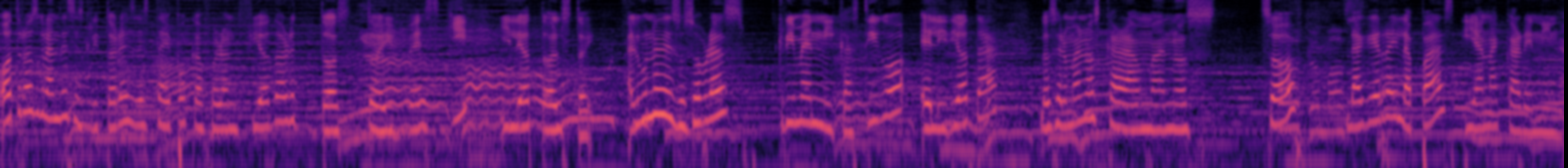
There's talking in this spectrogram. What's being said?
Otros grandes escritores de esta época fueron Fyodor Dostoyevsky y Leo Tolstoy. Algunas de sus obras Crimen y Castigo, El Idiota, Los Hermanos Karamazov, La Guerra y la Paz y Ana Karenina.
